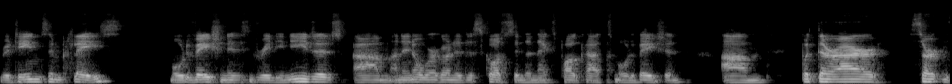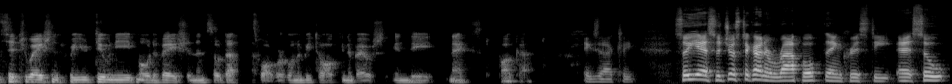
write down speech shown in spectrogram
routines in place motivation isn't really needed um and i know we're going to discuss in the next podcast motivation um but there are certain situations where you do need motivation and so that's what we're going to be talking about in the next podcast exactly. So yeah, so just to kind of wrap up then, Christy. Uh, so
